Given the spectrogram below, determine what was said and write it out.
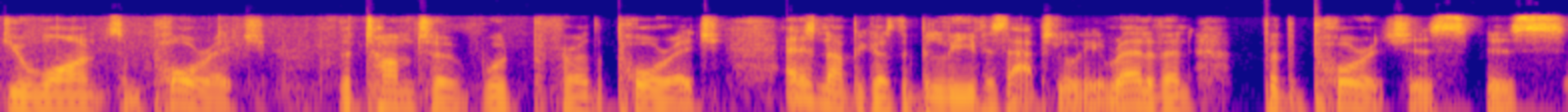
do you want some porridge? The tomte would prefer the porridge, and it's not because the belief is absolutely irrelevant, but the porridge is is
